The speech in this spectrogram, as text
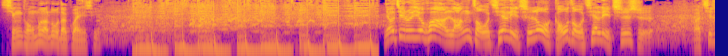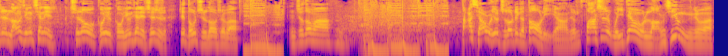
形同陌路的关系。你要记住一句话：狼走千里吃肉，狗走千里吃屎。啊，其实狼行千里吃肉，狗狗行千里吃屎，这都知道是吧？你知道吗？小我就知道这个道理啊，就是发誓我一定要有狼性，是吧？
